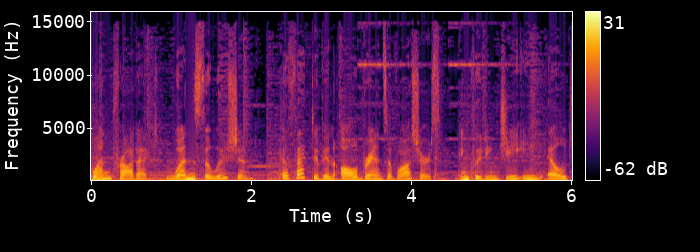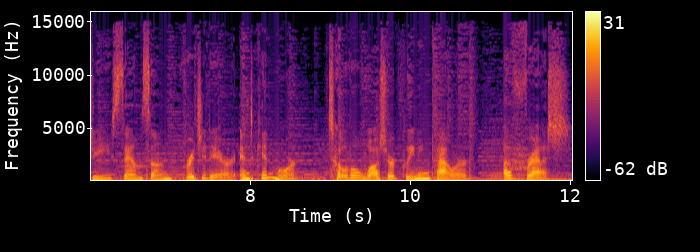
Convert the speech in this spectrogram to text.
One product, one solution, effective in all brands of washers, including GE, LG, Samsung, Frigidaire, and Kenmore. Total washer cleaning power. Afresh.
